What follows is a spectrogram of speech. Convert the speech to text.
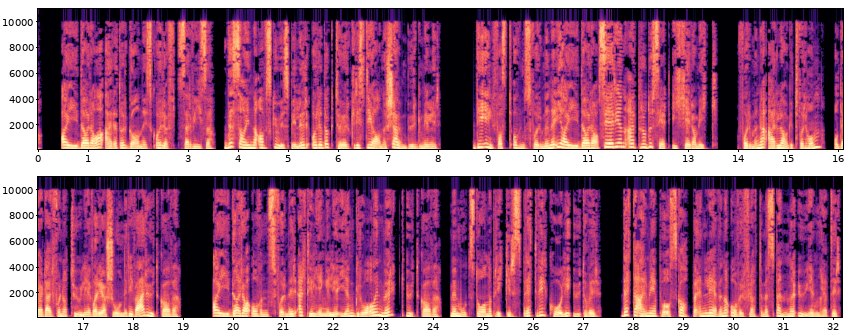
Aidara er et organisk og røft servise, designet av skuespiller og redaktør Christiane Schaumburg Müller. De ildfast ovnsformene i Aida-serien er produsert i keramikk. Formene er laget for hånd, og det er derfor naturlige variasjoner i hver utgave. Aidara-ovnsformer er tilgjengelige i en grå og en mørk utgave, med motstående prikker spredt vilkårlig utover. Dette er med på å skape en levende overflate med spennende ujevnheter.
